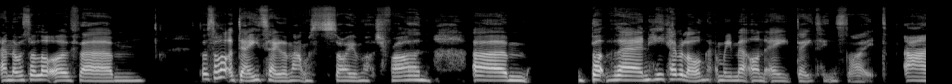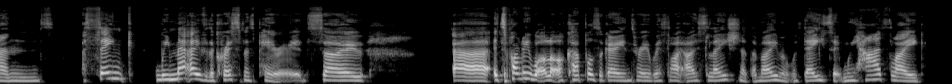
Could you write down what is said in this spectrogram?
And there was a lot of um, there was a lot of dating, and that was so much fun. Um, but then he came along, and we met on a dating site, and I think we met over the Christmas period. So uh, it's probably what a lot of couples are going through with like isolation at the moment with dating. We had like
